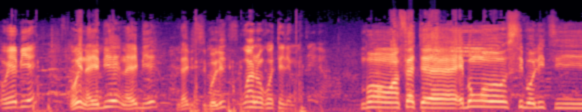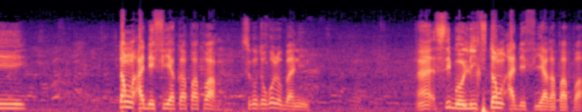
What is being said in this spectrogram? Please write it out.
oyebi ye oui nayebi ye nayebi ye nayebi sibolite wana okotelema te bon en fait euh, ebongo siboliti ntango adefiyaka papa siko tokoloba nini Hein, si boliti tongo adefiyaka papa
